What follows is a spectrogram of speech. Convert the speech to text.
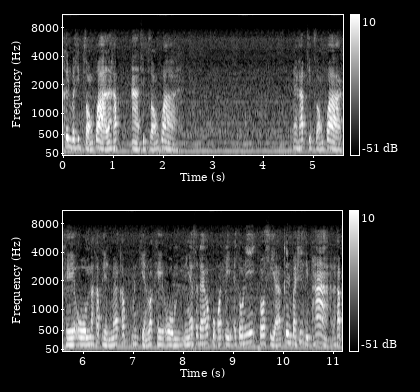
ขึ้นไปสิบสองกว่าแล้วครับ อ่าสิบสองกว่า นะครับสิบสองกว่า k โอห์มนะครับ เห็นไหมครับ มันเขียนว่า k โอห์มอย่างเงี้ยแสดงว่าปกติไอ้ตัวนี้ตัวเสียขึ้นไปที่สิบห้านะครับ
